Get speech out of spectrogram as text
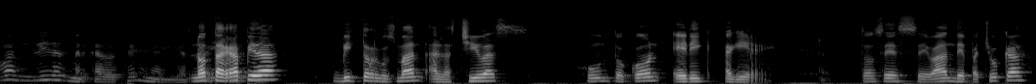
bueno, líder es mercadotecnia y hasta Nota ahí. rápida, Víctor Guzmán a las Chivas junto con Eric Aguirre. Entonces se van de Pachuca,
